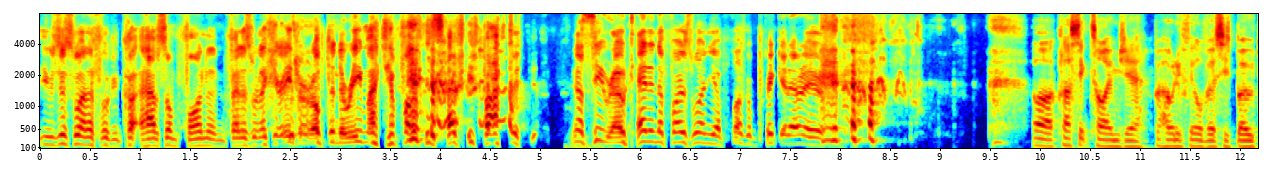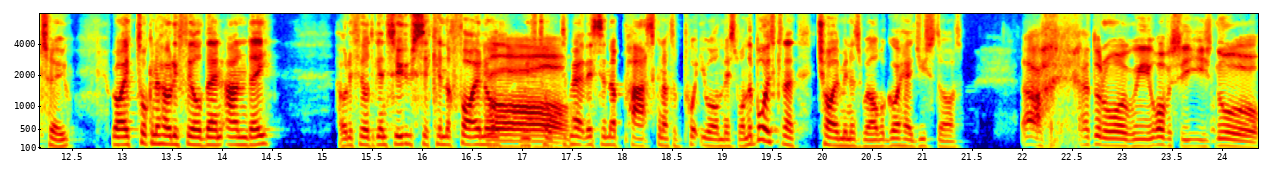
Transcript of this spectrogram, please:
he was just wanting to fucking have some fun, and fellas were like, "You're interrupting the rematch, you fucking selfish bastard." You'll see round ten in the first one, you fucking prick it out of here. oh, classic times, yeah. But Holyfield versus Bowe two. Right, talking to Holyfield then, Andy. Holyfield against Usyk in the final. Oh. We've talked oh. about this in the past. Gonna have to put you on this one. The boys can chime in as well, but go ahead, you start. I don't know. I mean, obviously he's no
